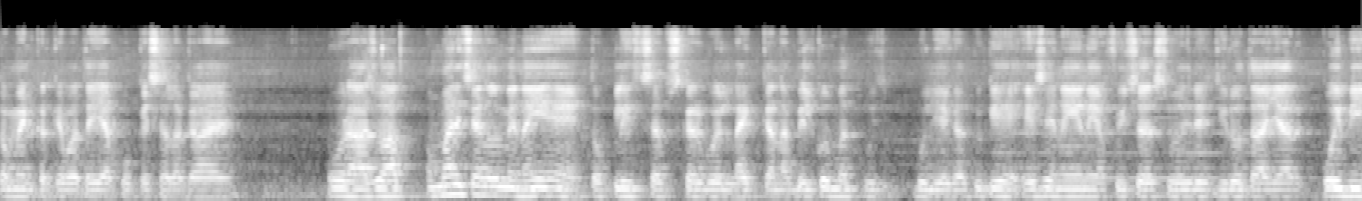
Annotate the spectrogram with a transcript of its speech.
कमेंट करके बताइए आपको कैसा लगा है। और आज आप हमारे चैनल में नए हैं तो प्लीज़ सब्सक्राइब और लाइक करना बिल्कुल मत भूलिएगा, क्योंकि ऐसे नए नए फीचर्स वगैरह ज़ीरो था यार कोई भी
